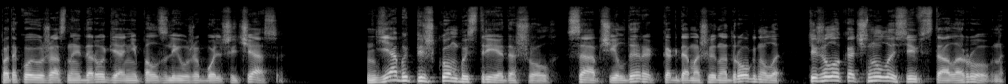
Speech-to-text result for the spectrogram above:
По такой ужасной дороге они ползли уже больше часа. «Я бы пешком быстрее дошел», — сообщил Дерек, когда машина дрогнула, тяжело качнулась и встала ровно.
